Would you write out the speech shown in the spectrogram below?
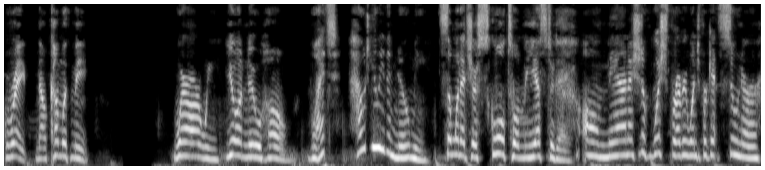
Great. Now come with me. Where are we? Your new home. What? How do you even know me? Someone at your school told me yesterday. Oh man, I should have wished for everyone to forget sooner.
